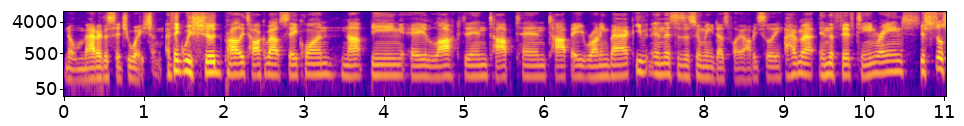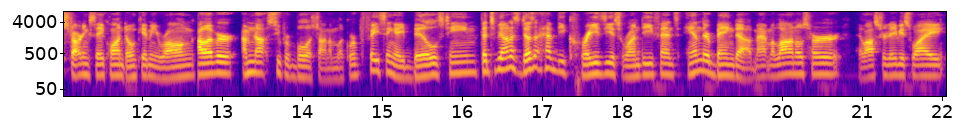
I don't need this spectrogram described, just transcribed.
no matter the situation. I think we should probably talk about Saquon not being a locked in top 10, top eight running back. Even and this is assuming he does play, obviously. I have him at in the 15 range. You're still starting Saquon, don't get me wrong. However, I'm not super bullish on him. Look, we're facing a Bills team that to be honest doesn't have the craziest run defense and they're banged up. Matt Milano's hurt. They lost Tre'Davious White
